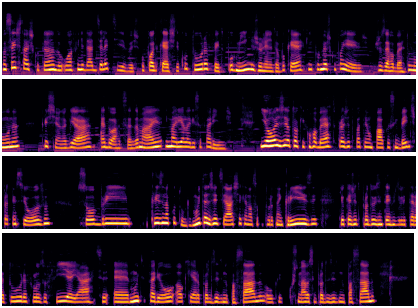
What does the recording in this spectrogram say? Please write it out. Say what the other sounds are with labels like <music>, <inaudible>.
Você está escutando o Afinidades Eletivas, o podcast de cultura feito por mim, Juliana de Albuquerque, e por meus companheiros José Roberto Luna, Cristiano Aguiar, Eduardo César Maia e Maria Larissa Farias. E hoje eu estou aqui com o Roberto para a gente bater um papo assim bem despretensioso sobre crise na cultura. Muita gente acha que a nossa cultura está em crise, que o que a gente produz em termos de literatura, filosofia e arte é muito inferior ao que era produzido no passado, ou que costumava ser produzido no passado.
